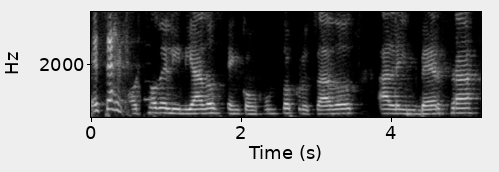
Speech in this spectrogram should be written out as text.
Exacto. Ocho delineados en conjunto cruzados a la inversa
